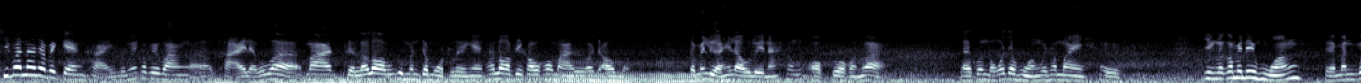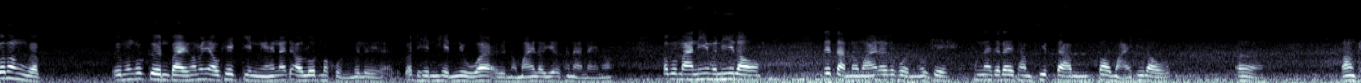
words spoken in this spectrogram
คิดว่าน่าจะไปแกงขายหรือไม่ก็ไปวางขายแหละเพราะว่ามาแต่ละรอบก็คือมันจะหมดเลยไง ถ้ารอบที่เขาเข้ามาคือเขาจะเอาหมด จะไม่เหลือให้เราเลยนะ ต้องออกตัวก่อนว่า หลายคนบอกว่าจะห่วงไปทำไม เออ จริงแล้วก็ไม่ได้ห่วง แต่มันก็ต้องแบบ เออมันก็เกินไปเขาไม่ได้เอาแค่กินไงน่าจะเอารถมาขนไปเลยก็เห็นเห็นอยู่ว่าเออหน่อไม้เราเยอะขนาดไหนเนาะก็ประมาณนี้วันนี้เรา ได้ตัดหน่อไม้แล้วทุกคนโอเคน่าจะได้ทำคลิปตามเป้าหมายที่เรา เออวางแผ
